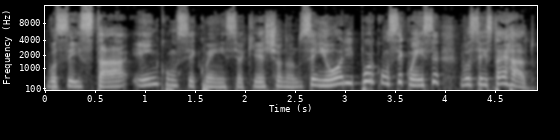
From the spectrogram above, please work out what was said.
você está, em consequência, questionando o Senhor e, por consequência, você está errado.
